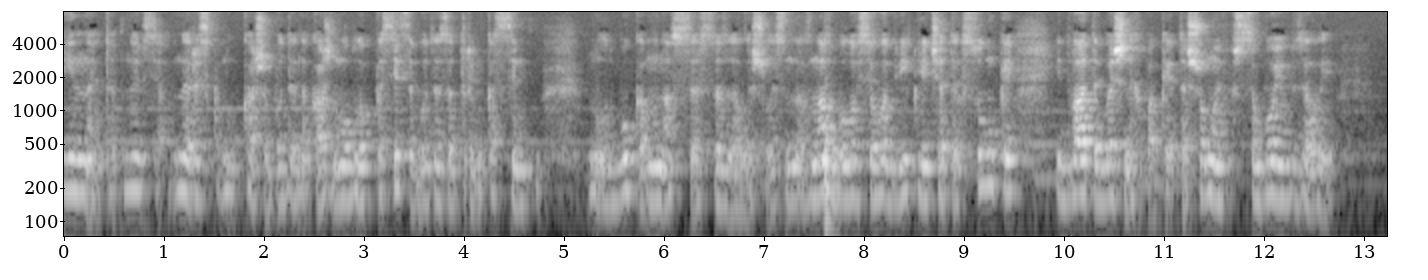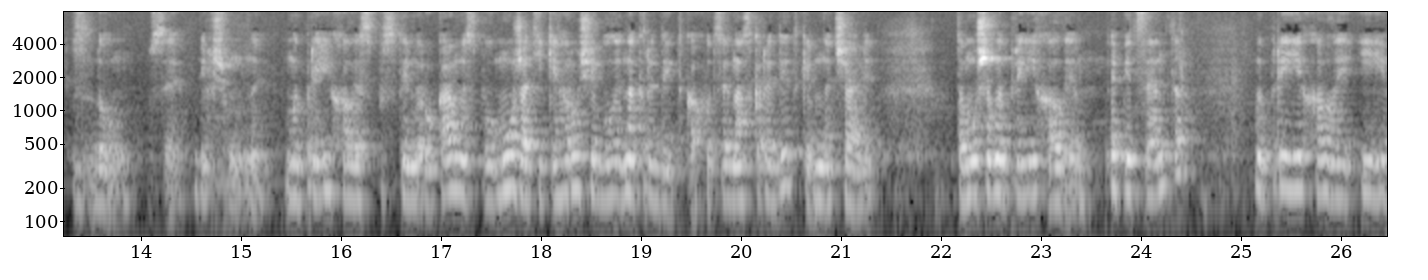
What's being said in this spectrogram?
Він так не взяв, не рискнув. Каже, буде на кожному блокпості, це буде затримка з цим ноутбуком. У нас все, все залишилось. У нас- було всього дві клітчатих сумки і два ТБшних пакети. Що ми з собою взяли з дому? Все більше не. Ми приїхали з пустими руками. з Може, тільки гроші були на кредитках. Оце нас кредитки в началі. Тому що ми приїхали в епіцентр. Ми приїхали і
